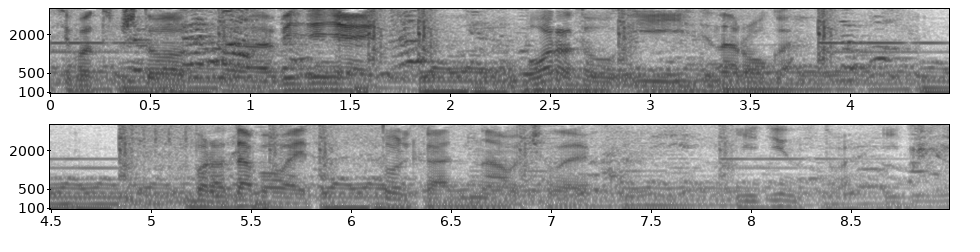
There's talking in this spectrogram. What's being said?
Знаете, вот что э, объединяет бороду и единорога? Борода бывает только одна у человека. Единство, единение.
